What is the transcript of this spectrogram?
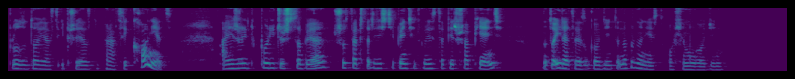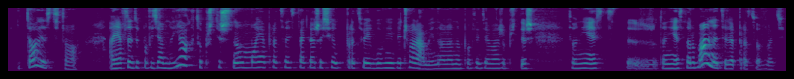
plus dojazd i przyjazd do pracy, koniec. A jeżeli tu policzysz sobie 6.45 i 21.05, no to ile to jest godzin? To na pewno nie jest 8 godzin. I to jest to. A ja wtedy powiedziałam, no jak to? Przecież no, moja praca jest taka, że się pracuje głównie wieczorami. No ale ona powiedziała, że przecież to nie jest, że to nie jest normalne tyle pracować.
